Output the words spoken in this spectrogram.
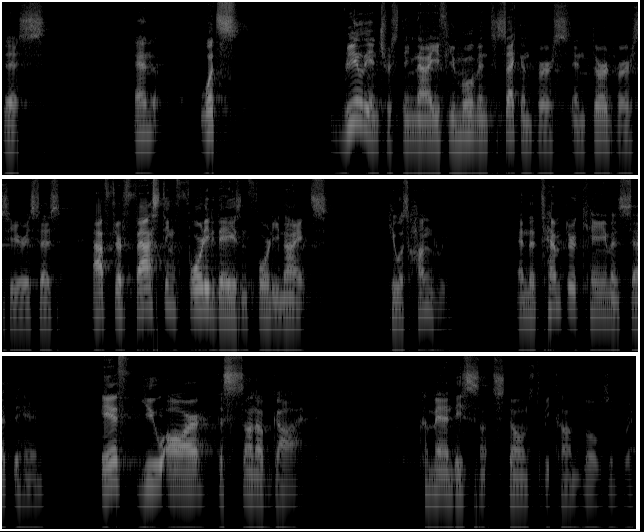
this. And what's really interesting now, if you move into second verse and third verse here, it says, After fasting 40 days and 40 nights, he was hungry. And the tempter came and said to him, If you are the Son of God, command these stones to become loaves of bread.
